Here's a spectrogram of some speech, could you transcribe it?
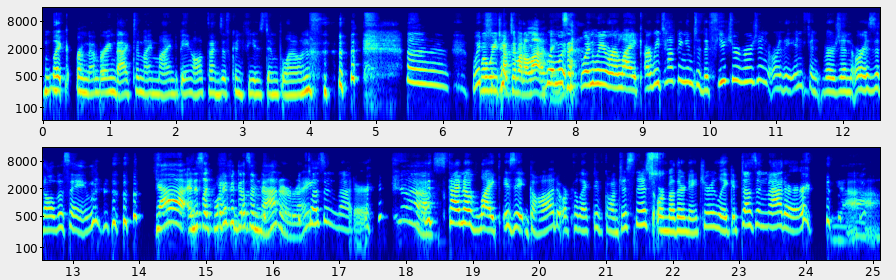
like remembering back to my mind being all kinds of confused and blown. uh, which well, we talked about a lot of when things. We, when we were like, are we tapping into the future version or the infant version, or is it all the same? yeah. And it's like, what if it doesn't matter, right? It doesn't matter. Yeah. It's kind of like, is it God or collective consciousness or Mother Nature? Like, it doesn't matter. yeah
